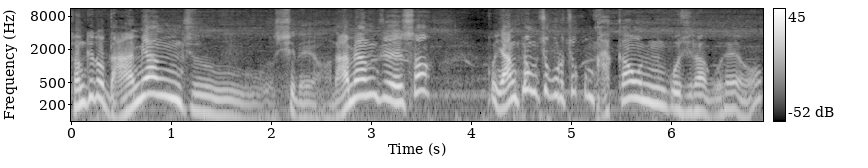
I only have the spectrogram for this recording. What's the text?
경기도 남양주 시래요. 남양주에서 그 양평 쪽으로 조금 가까운 곳이라고 해요.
